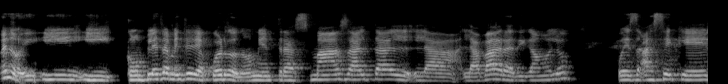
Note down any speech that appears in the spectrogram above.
Bueno, y, completamente de acuerdo, ¿no? Mientras más alta la, la vara, digámoslo, pues hace que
